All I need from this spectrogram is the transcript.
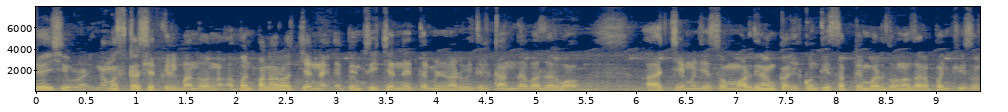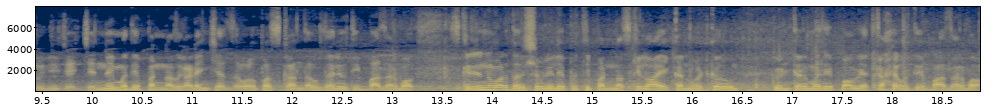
जय शिवराय. नमस्कार शेतकरी बांधवांना. आपण पाहणार आहोत Chennai F M C Chennai Tamil Nadu येथील कांदा बाजार भाव. आजचे म्हणजे सोमवार दिनांक एकोणतीस सप्टेंबर दोन हजार पंचवीस रोजीचे. चेन्नईमध्ये पन्नास गाड्यांच्या जवळपास कांदा झाली होती. बाजारभाव स्क्रीनवर दर्शवलेले प्रति पन्नास किलो आहे. कन्वर्ट करून क्विंटलमध्ये पाहूयात काय होते बाजारभाव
